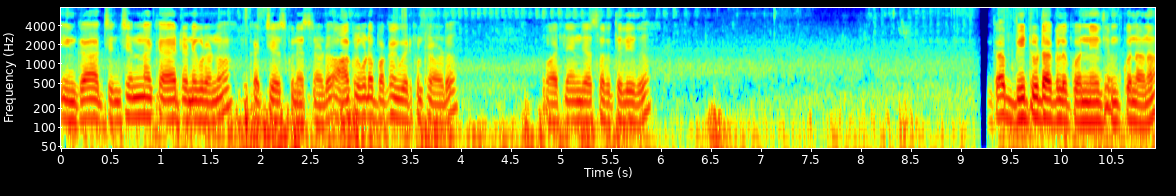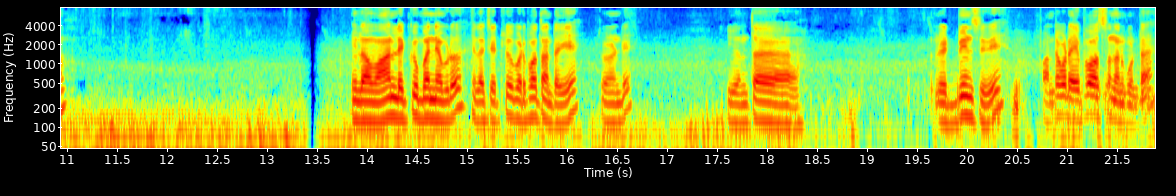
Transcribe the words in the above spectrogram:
ఇంకా చిన్న చిన్న క్యారెట్ అన్ని కూడాను కట్ చేసుకునేస్తున్నాడు. ఆకులు కూడా పక్కకు పెట్టుకుంటున్నాడు. వాటిని ఏం చేస్తారో తెలియదు ఇంకా బీట్రూట్ ఆకులు కొన్ని తెంపుకున్నాను. ఇలా వానలు ఎక్కువ పడినప్పుడు ఇలా చెట్లు పడిపోతుంటాయి. చూడండి. ఇవంతా రెడ్ బీన్స్ ఇవి. పంట కూడా అయిపో వస్తుంది అనుకుంటా.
